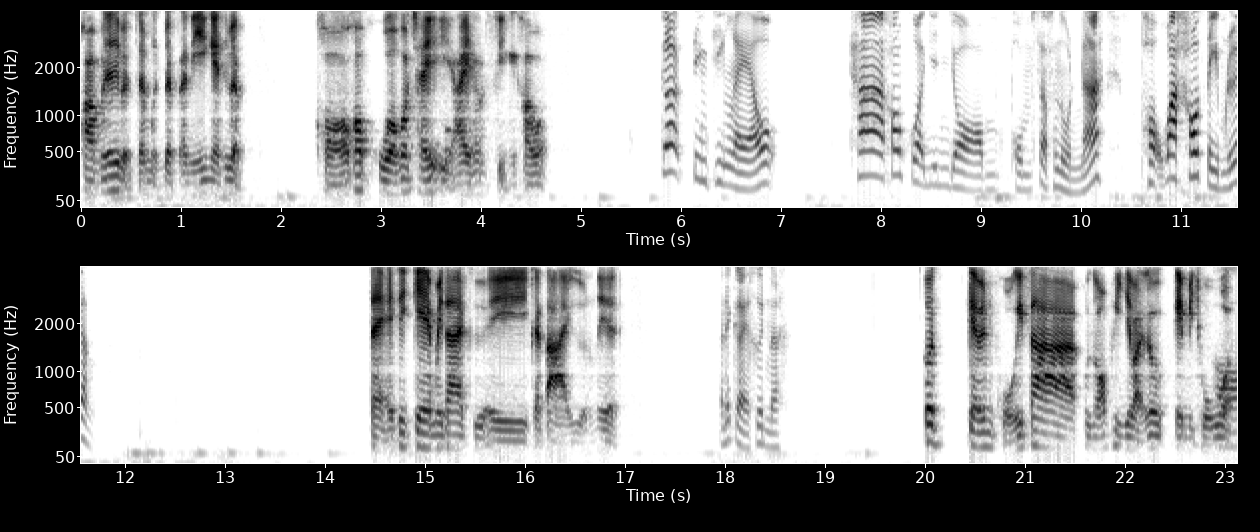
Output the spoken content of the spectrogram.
ความไม่ได้แบบจะเหมือนแบบอันนี้ไงที่แบบ ขอครอบครัวก็ใช้ AI ทำเสียงให้เขาอะก็จริง ๆแล้ว ถ้าครอบครัวยินยอม ผมสนับสนุนนะ เพราะว่าเข้าตีมเรื่อง แต่ไอ้ที่แก้ไม่ได้คือไอ้กระต่ายเหลืองเนี่ย อันนี้เกิดอะไรขึ้นนะ ก็แกเป็นผัวลิซ่าคุณน้องพีจะแบบแล้วแกมีชู้อ๋อะอ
